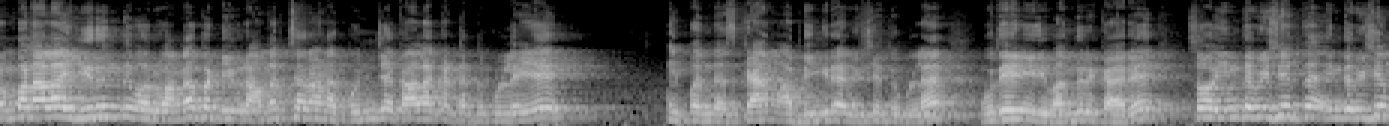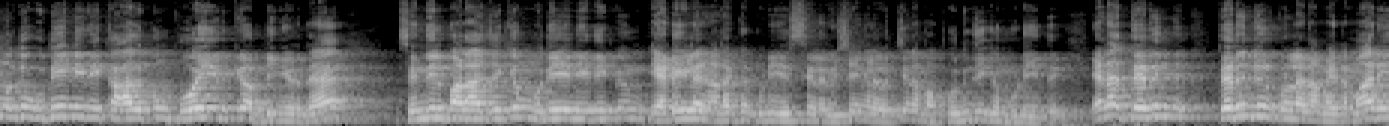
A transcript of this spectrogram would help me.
ரொம்ப நாளாக இருந்து வருவாங்க. பட் இவர் அமைச்சரான கொஞ்ச காலகட்டத்துக்குள்ளேயே இப்போ இந்த ஸ்கேம் அப்படிங்கிற விஷயத்துக்குள்ள உதயநிதி வந்திருக்காரு. ஸோ இந்த விஷயத்த இந்த விஷயம் வந்து உதயநிதி காதுக்கும் போயிருக்கு அப்படிங்கிறத செந்தில் பாலாஜிக்கும் உதயநிதிக்கும் இடையில நடக்கக்கூடிய சில விஷயங்களை வச்சு நம்ம புரிஞ்சிக்க முடியுது. ஏன்னா தெரிஞ்சு தெரிஞ்சிருக்கும்ல நம்ம இந்த மாதிரி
